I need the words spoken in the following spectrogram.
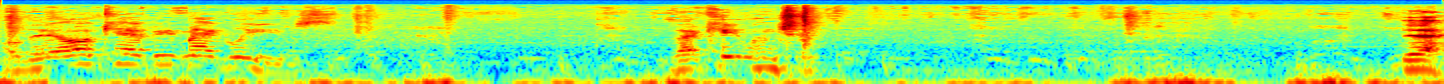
Well, they all can't be Matt Gleaves. Is that Caitlin? Ch- yeah,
